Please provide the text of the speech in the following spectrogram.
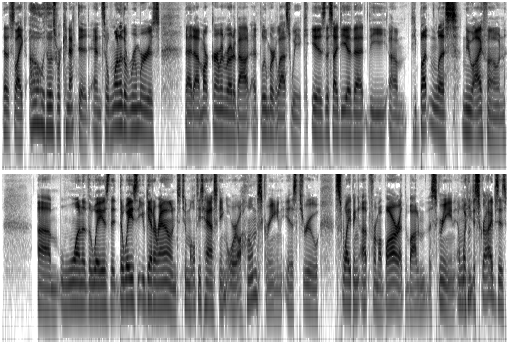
that it's like oh those were connected and so one of the rumors that uh, Mark Gurman wrote about at Bloomberg last week is this idea that the um, the buttonless new iPhone um, one of the ways that the ways that you get around to multitasking or a home screen is through swiping up from a bar at the bottom of the screen. And what he describes is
